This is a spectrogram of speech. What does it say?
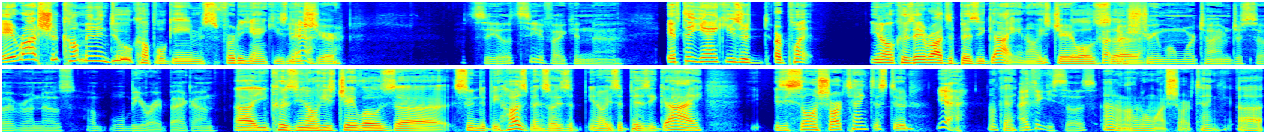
A Rod should come in and do a couple games for the Yankees next year. Let's see. Let's see if I can uh If the Yankees are are playing, you know, because A Rod's a busy guy. You know, he's J Lo's. cut our Uh, stream one more time just so everyone knows. I'll, we'll be right back on. uh, because you know he's J Lo's uh, soon to be husband. So he's a you know he's a busy guy. Is he still on Shark Tank? This dude. Yeah, Okay. I think he still is. I don't know. I don't watch Shark Tank. Uh,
